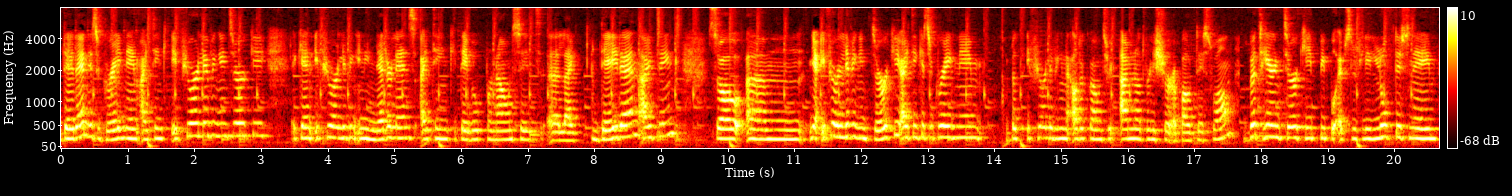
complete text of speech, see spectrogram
Deren is a great name, I think, if you are living in Turkey. Again, if you are living in the Netherlands, I think they will pronounce it uh, like Deren, I think. So, um, yeah, if you're living in Turkey, I think it's a great name but if you're living in another country i'm not really sure about this one. But here in turkey people absolutely love this name.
